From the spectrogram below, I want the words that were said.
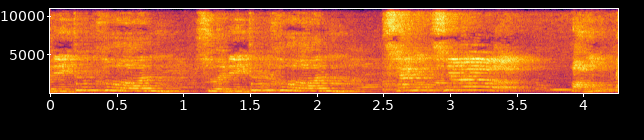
วัสดีทุกคน สวัสดีทุกคน ฉันชื่อป๋องแป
